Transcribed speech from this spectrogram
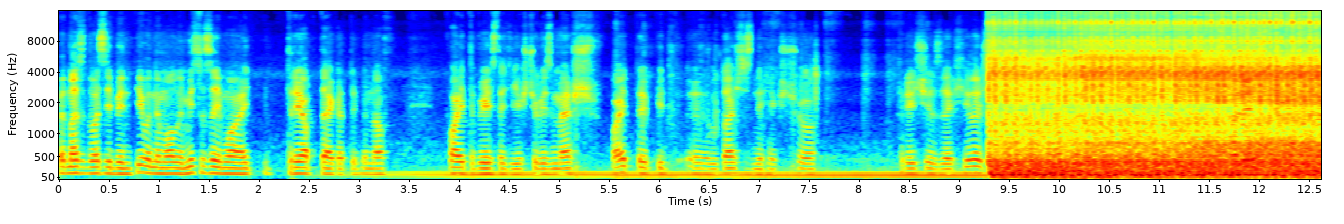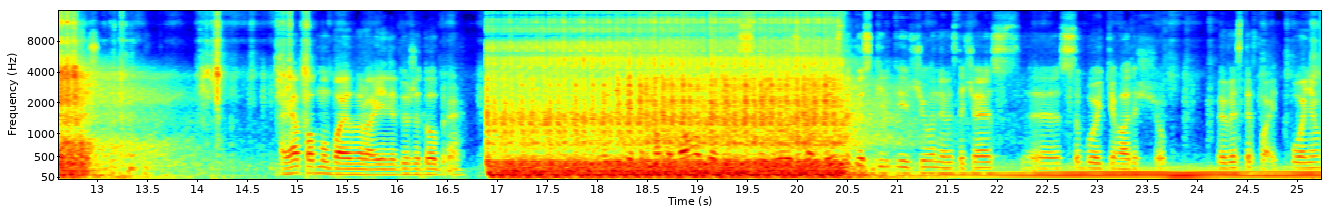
15-20 бінтів, вони мало місця займають, під 3 аптека тобі на файт вистачить, якщо візьмеш файт, то під е, лутаєш з них, якщо тричі захилишся. А я PUBG Mobile граю і не дуже добре. Тільки треба побагати свою статистику, скільки чого не вистачає з, е, з собою тягати, щоб вивести файт. Поняв?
